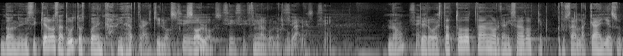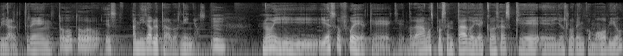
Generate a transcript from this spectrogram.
donde ni siquiera los adultos pueden caminar tranquilos, Sí. solos, Sí, sí, en algunos lugares. ¿no? Pero está todo tan organizado que cruzar la calle, subir al tren, todo, todo es amigable para los niños, Mm, ¿no? Y, y eso fue, que, que lo dábamos por sentado y hay cosas que ellos lo ven como obvio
